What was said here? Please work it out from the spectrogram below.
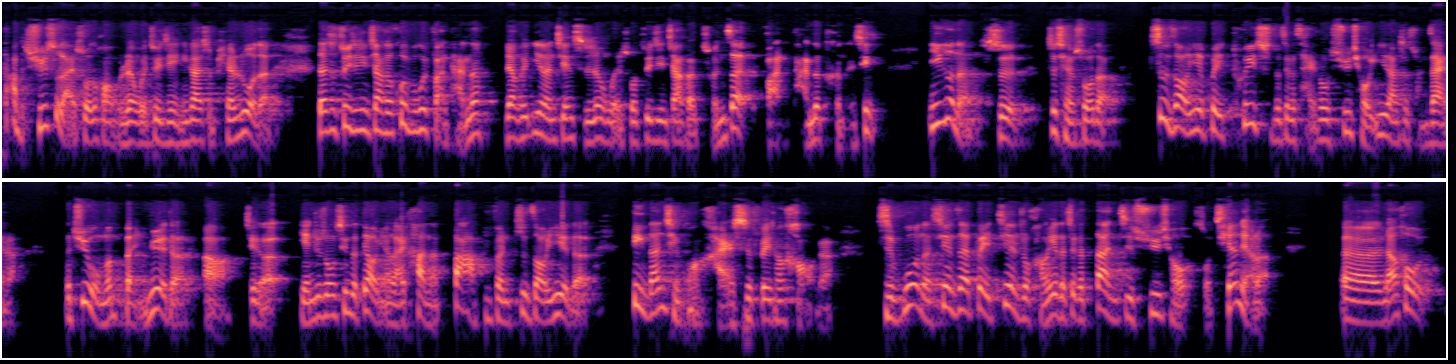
大的趋势来说的话，我认为最近应该是偏弱的。但是最近价格会不会反弹呢？亮哥依然坚持认为说最近价格存在反弹的可能性。一个呢是之前说的制造业被推迟的这个采购需求依然是存在的。那据我们本月的啊这个研究中心的调研来看呢，大部分制造业的订单情况还是非常好的。只不过呢现在被建筑行业的这个淡季需求所牵连了。呃，然后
